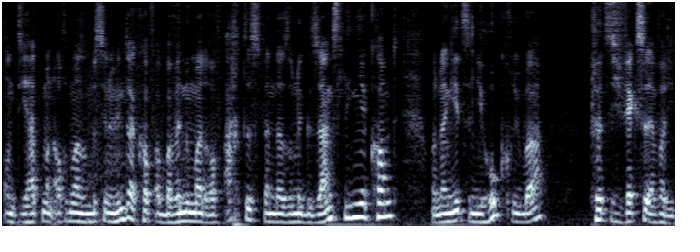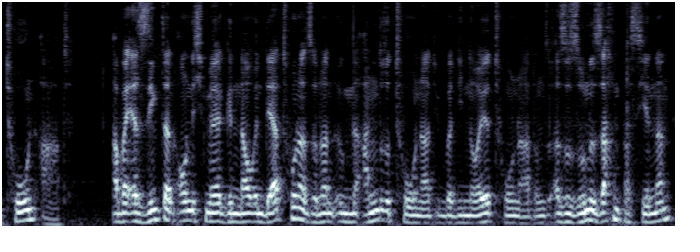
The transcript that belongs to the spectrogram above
und die hat man auch immer so ein bisschen im Hinterkopf, aber wenn du mal drauf achtest, wenn da so eine Gesangslinie kommt und dann geht es in die Hook rüber, plötzlich wechselt einfach die Tonart. Aber er singt dann auch nicht mehr genau in der Tonart, sondern irgendeine andere Tonart über die neue Tonart und so. Also so eine Sachen passieren dann.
